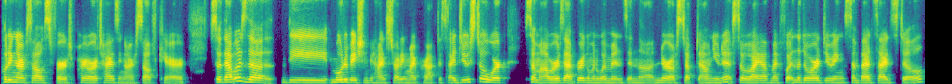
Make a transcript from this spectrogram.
putting ourselves first prioritizing our self-care. So that was the the motivation behind starting my practice. I do still work some hours at brigham and women's in the neuro step down unit. So i have my foot in the door doing some bedside still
